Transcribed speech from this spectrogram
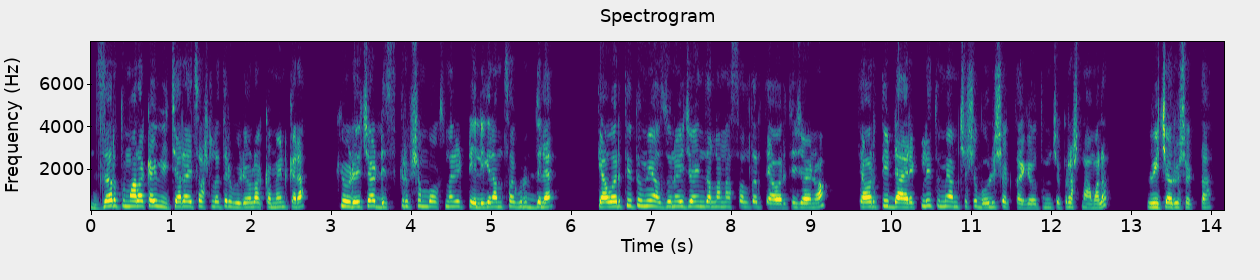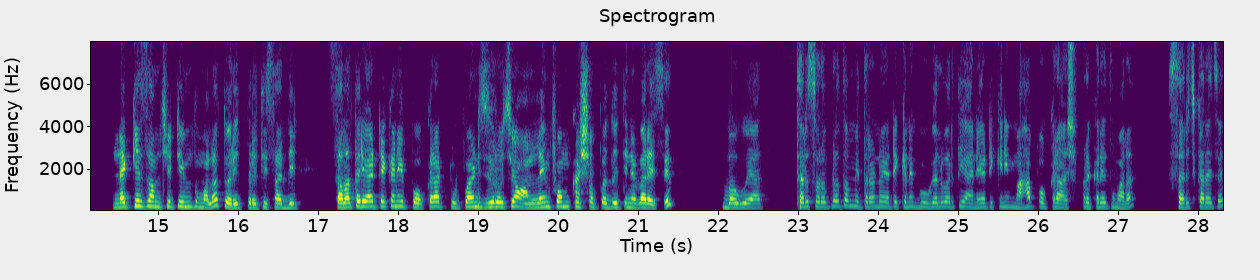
जर तुम्हाला काही विचारायचं असलं तर व्हिडिओला कमेंट करा. की व्हिडिओच्या डिस्क्रिप्शन बॉक्समध्ये टेलिग्रामचा ग्रुप दिलाय. त्यावरती तुम्ही अजूनही जॉईन झाला नसाल तर त्यावरती जॉईन व्हा. त्यावरती डायरेक्टली तुम्ही आमच्याशी बोलू शकता किंवा तुमचे प्रश्न आम्हाला विचारू शकता. नक्कीच आमची टीम तुम्हाला त्वरित प्रतिसाद देईल. चला तर या ठिकाणी पोकरा टू पॉईंट झिरोचे ऑनलाईन फॉर्म कशा पद्धतीने भरायचे बघूयात. तर सर्वप्रथम मित्रांनो या ठिकाणी गुगलवरती आणि या ठिकाणी महापोकरा अशा प्रकारे तुम्हाला सर्च करायचंय.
